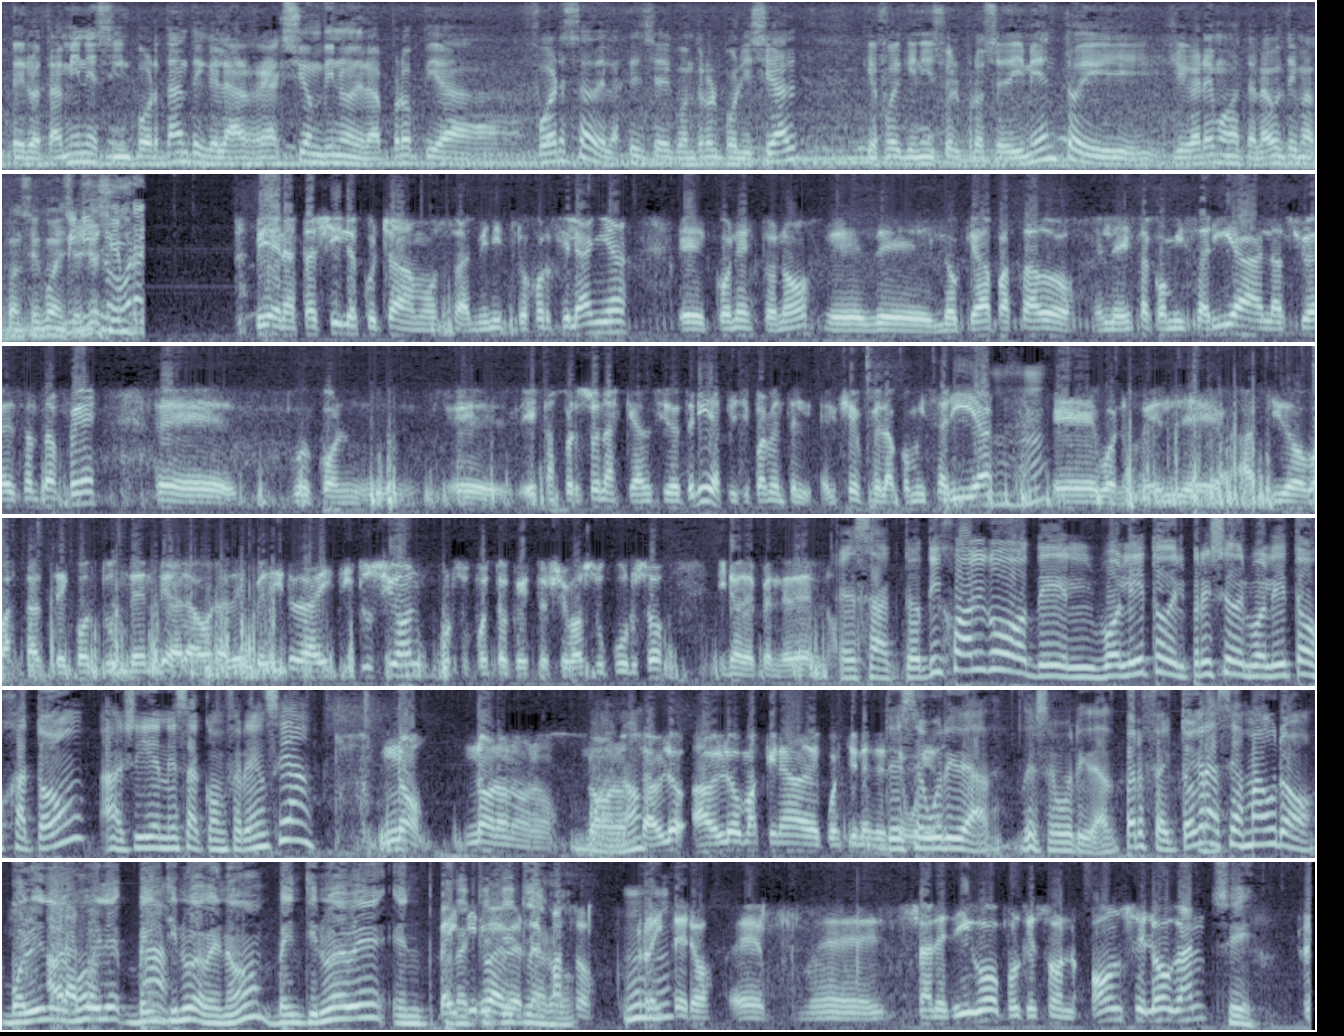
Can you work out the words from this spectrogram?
pero también es importante que la reacción vino de la propia fuerza, de la Agencia de Control Policial, que fue quien hizo el procedimiento y llegaremos hasta la última consecuencia. Yo siempre... Bien, hasta allí lo escuchábamos al ministro Jorge Laña eh, con esto, ¿no? Eh, de lo que ha pasado en esta comisaría en la ciudad de Santa Fe, eh, con eh, estas personas que han sido detenidas, principalmente el, jefe de la comisaría, eh, bueno, él eh, ha sido bastante contundente a la hora de pedir a la institución, por supuesto que esto lleva su curso y no depende de él. ¿no? Exacto. ¿Dijo algo del boleto, del precio del boleto Jatón allí en esa conferencia? No, no, no, no, no. no, no habló, habló más que nada de cuestiones de, de seguridad. De seguridad, Perfecto. Gracias, Mauro. Volviendo a los móviles, 29, ah. ¿no? 29 en... 29, reitero, ya les digo, porque son 11 Logan,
